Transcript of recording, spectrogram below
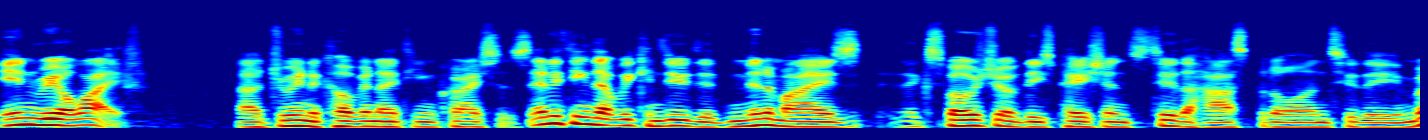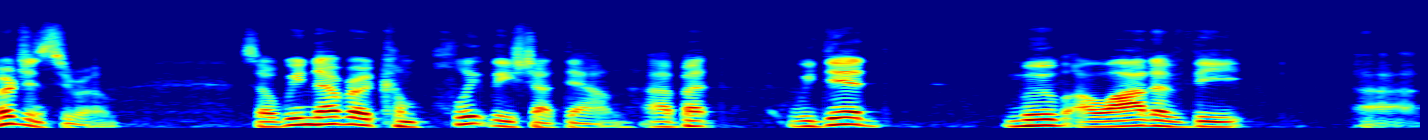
in real life uh, during the COVID 19 crisis. Anything that we can do to minimize exposure of these patients to the hospital and to the emergency room. So we never completely shut down, uh, but we did move a lot of the uh,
